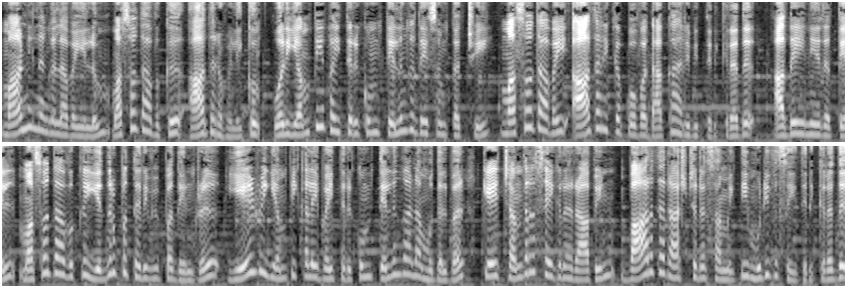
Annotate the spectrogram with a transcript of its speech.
மாநிலங்களவையிலும் மசோதாவுக்கு ஆதரவளிக்கும். ஒரு எம்பி வைத்திருக்கும் தெலுங்கு தேசம் கட்சி மசோதாவை ஆதரிக்கப் போவதாக அறிவித்திருக்கிறது. அதே நேரத்தில் மசோதாவுக்கு எதிர்ப்பு தெரிவிப்பதென்று ஏழு எம்பிக்களை வைத்திருக்கும் தெலுங்கானா முதல்வர் கே. சந்திரசேகர ராவின் பாரத ராஷ்டிர சமிதி முடிவு செய்திருக்கிறது.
